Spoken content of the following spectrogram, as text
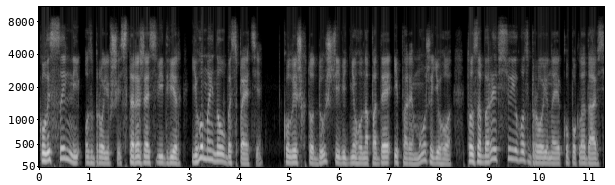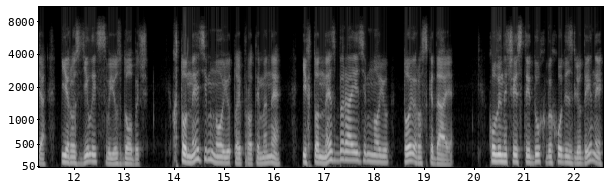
Коли сильний, озброївшись, стереже свій двір, його майно в безпеці. Коли ж хто дужчий від нього нападе і переможе його, то забере всю його зброю, на яку покладався, і розділить свою здобич. Хто не зі мною, той проти мене, і хто не збирає зі мною, той розкидає. Коли нечистий дух виходить з людини,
